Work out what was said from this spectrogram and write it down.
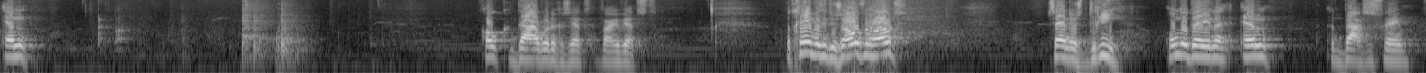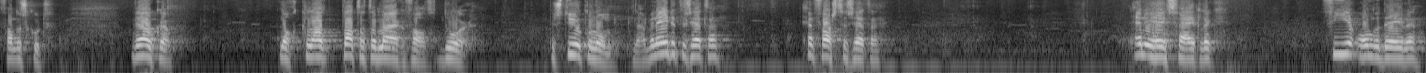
en ook daar worden gezet waar u wenst. Hetgeen wat u dus overhoudt zijn dus drie onderdelen en het basisframe van de scoot. Welke nog platter te maken valt door de stuurkolom naar beneden te zetten en vast te zetten. En u heeft feitelijk vier onderdelen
